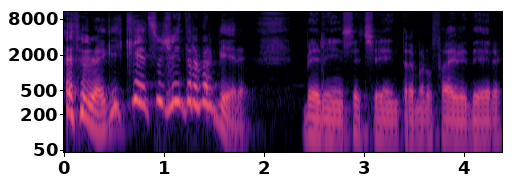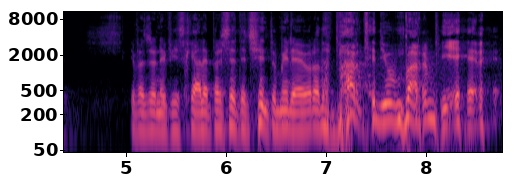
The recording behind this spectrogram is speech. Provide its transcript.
E tu direi, che cazzo c'entra il barbiere? Belin se c'entra, me lo fai vedere. Evasione fiscale per 700.000 euro da parte di un barbiere.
